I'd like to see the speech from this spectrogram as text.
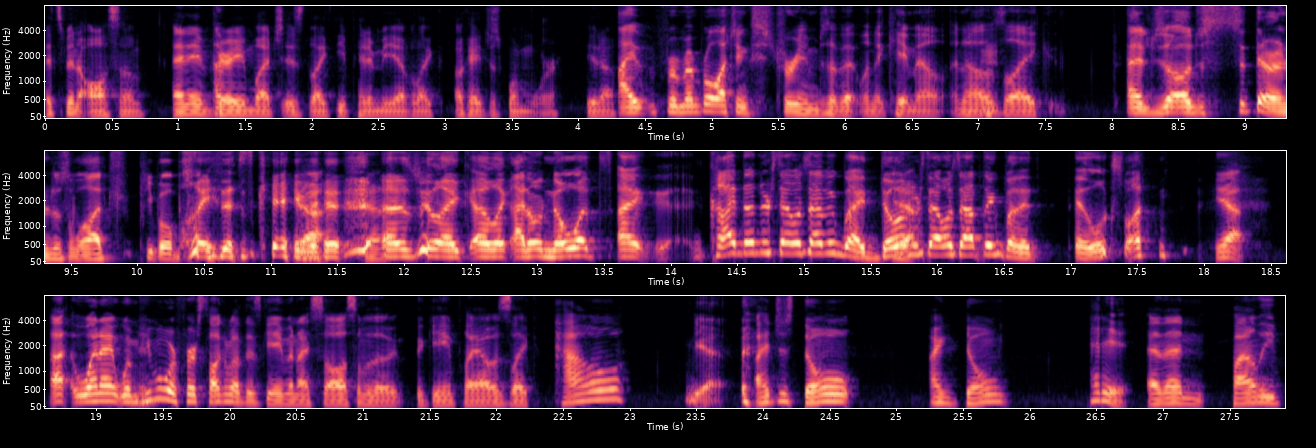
it's been awesome and it very much is like the epitome of like okay just one more you know I remember watching streams of it when it came out, and. I was like, I just, I'll just sit there and just watch people play this game. Yeah, yeah. I just be like, I like, I don't know what's, I kind of understand what's happening, but I don't Yeah. understand what's happening. But it, it looks fun. yeah uh, when i when people were first talking about this game and i saw some of the, the gameplay i was like how yeah, i just don't i don't get it and then finally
